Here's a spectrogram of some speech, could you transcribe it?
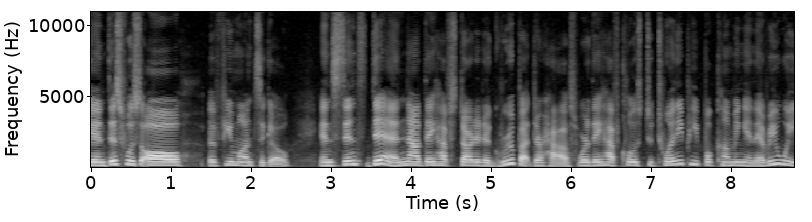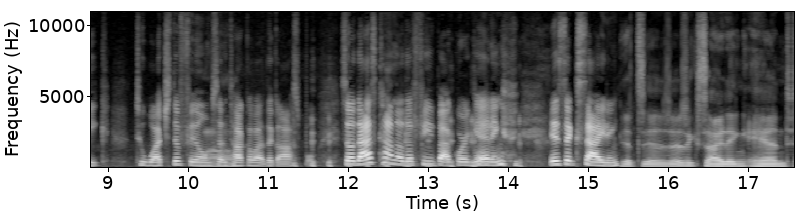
And this was all a few months ago. And since then, now they have started a group at their house where they have close to 20 people coming in every week to watch the films and talk about the gospel. so that's kind of the feedback we're getting. it's exciting. It's, it is exciting. And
